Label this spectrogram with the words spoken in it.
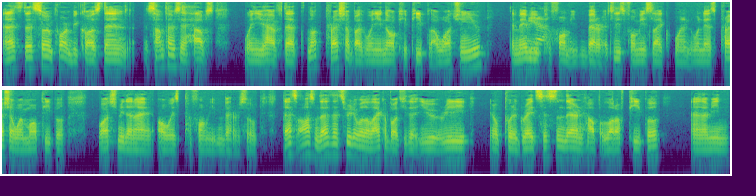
and that's that's so important because then sometimes it helps when you have that not pressure, but when you know okay people are watching you then maybe yeah. you perform even better. At least for me, it's like when when there's pressure, when more people watch me, then I always perform even better. So that's awesome. That that's really what I like about you. That you really you know put a great system there and help a lot of people. And I mean,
